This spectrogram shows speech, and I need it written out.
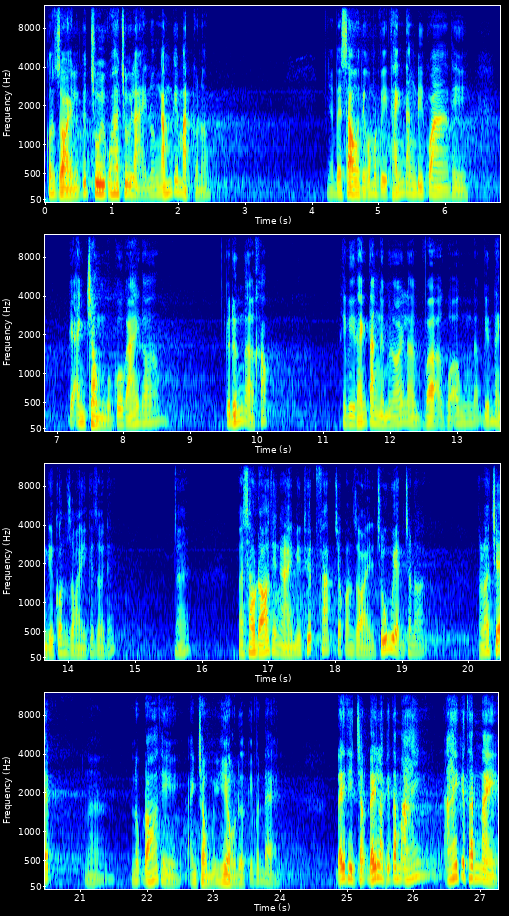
Con giòi nó cứ chui qua, chui lại, nó ngắm cái mặt của nó. Về sau thì có một vị thánh đang đi qua thì cái anh chồng của cô gái đó cứ đứng ở khóc thì vị thánh tăng này mới nói là vợ của ông đã biến thành cái con giòi cái rồi đấy. đấy. Và sau đó thì ngài mới thuyết pháp cho con giòi, chú nguyện cho nó. Nó chết. Đấy. lúc đó thì anh chồng mới hiểu được cái vấn đề. Đấy thì đấy là cái tâm ái. Ái cái thân này.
